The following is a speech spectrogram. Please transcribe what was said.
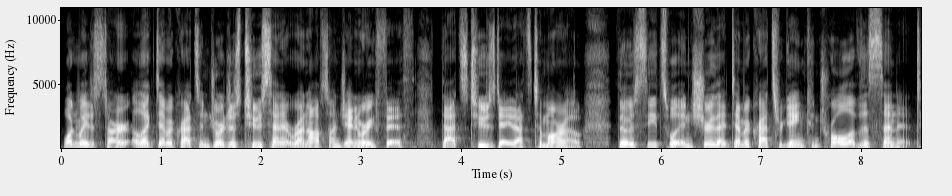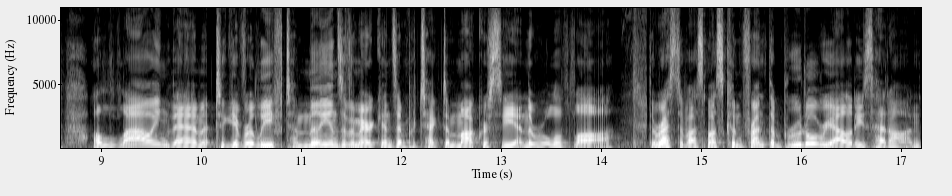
One way to start elect Democrats in Georgia's two Senate runoffs on January 5th. That's Tuesday, that's tomorrow. Those seats will ensure that Democrats regain control of the Senate, allowing them to give relief to millions of Americans and protect democracy and the rule of law. The rest of us must confront the brutal realities head on.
